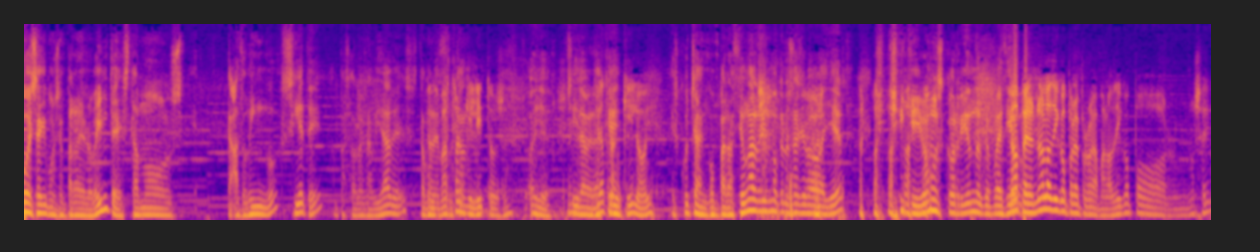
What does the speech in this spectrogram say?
Pues seguimos en Paralelo 20. Estamos a domingo 7, han pasado las Navidades. Estamos Además, tranquilitos, ¿eh? Oye, sí, la verdad es que. tranquilo hoy. Escucha, en comparación al ritmo que nos has llevado ayer, que, que íbamos corriendo, que parecía. No, pero no lo digo por el programa, lo digo por, no sé,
